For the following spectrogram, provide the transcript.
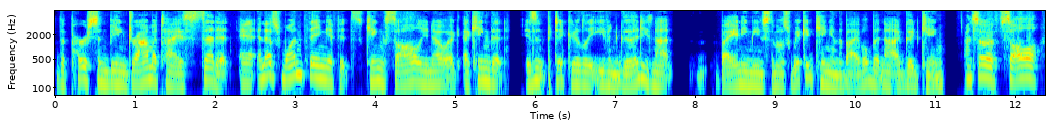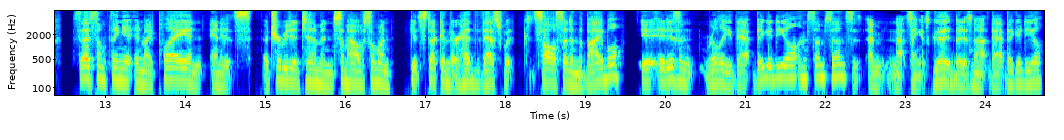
the person being dramatized said it. And, and that's one thing if it's King Saul, you know, a, a king that isn't particularly even good. He's not by any means the most wicked king in the Bible, but not a good king. And so if Saul says something in my play and, and it's attributed to him and somehow someone gets stuck in their head that that's what Saul said in the Bible, it, it isn't really that big a deal in some sense. I'm not saying it's good, but it's not that big a deal.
